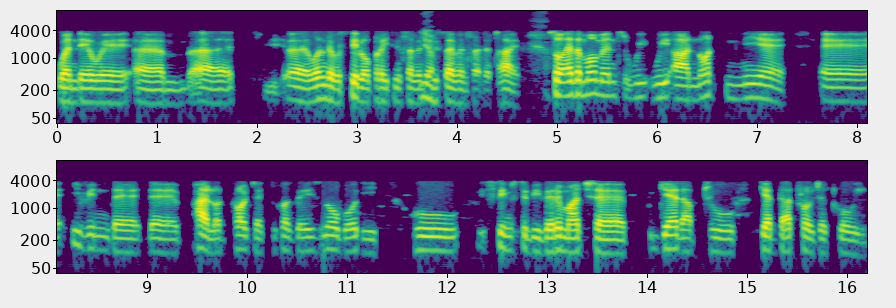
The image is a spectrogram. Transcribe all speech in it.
when they were um, uh, uh, when they were still operating 737s yep. at the time. So at the moment, we, we are not near uh, even the, the pilot project because there is nobody who seems to be very much uh, geared up to get that project going.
